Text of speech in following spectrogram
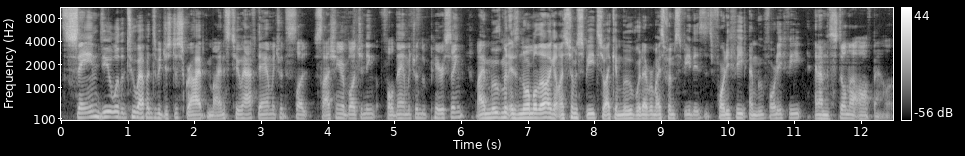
same deal with the two weapons we just described: minus two half damage with the sl- slashing or bludgeoning, full damage with the piercing. My movement is normal though. I got my swim speed, so I can move whatever my swim speed is. It's 40 feet. I move 40 feet, and I'm still not off balance.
